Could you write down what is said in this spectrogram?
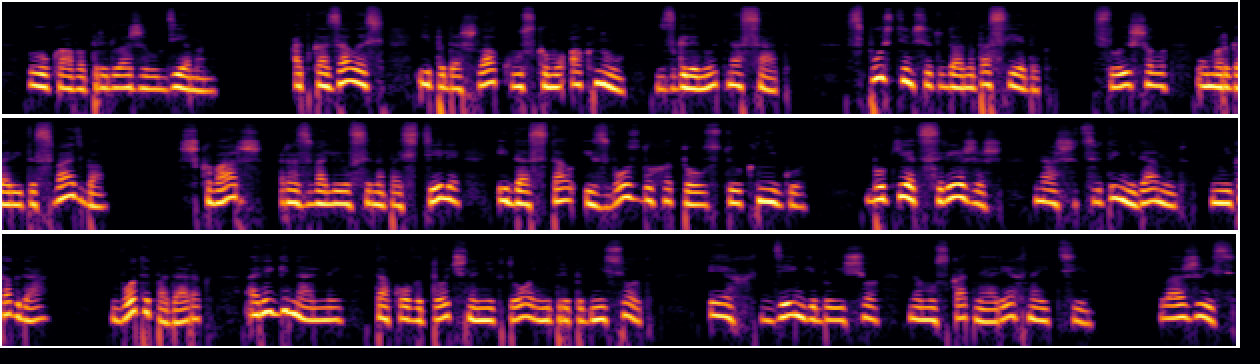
— лукаво предложил демон. Отказалась и подошла к узкому окну, взглянуть на сад. Спустимся туда напоследок. Слышал, у Маргариты свадьба? Шкварш развалился на постели и достал из воздуха толстую книгу. «Букет срежешь, наши цветы не вянут. Никогда». Вот и подарок. Оригинальный. Такого точно никто не преподнесет. Эх, деньги бы еще на мускатный орех найти. «Ложись».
